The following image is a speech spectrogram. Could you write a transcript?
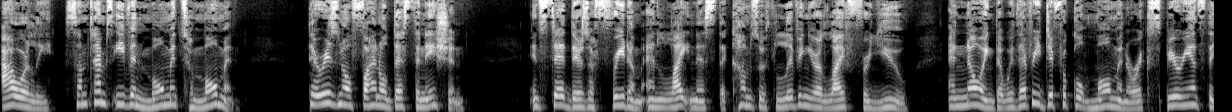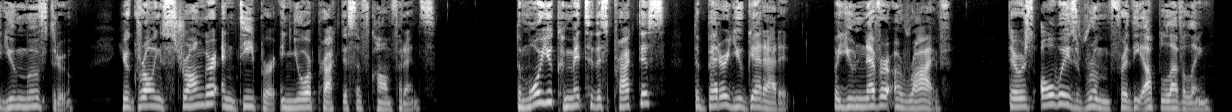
hourly, sometimes even moment to moment. There is no final destination. Instead, there's a freedom and lightness that comes with living your life for you and knowing that with every difficult moment or experience that you move through, you're growing stronger and deeper in your practice of confidence. The more you commit to this practice, the better you get at it, but you never arrive. There is always room for the up leveling.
